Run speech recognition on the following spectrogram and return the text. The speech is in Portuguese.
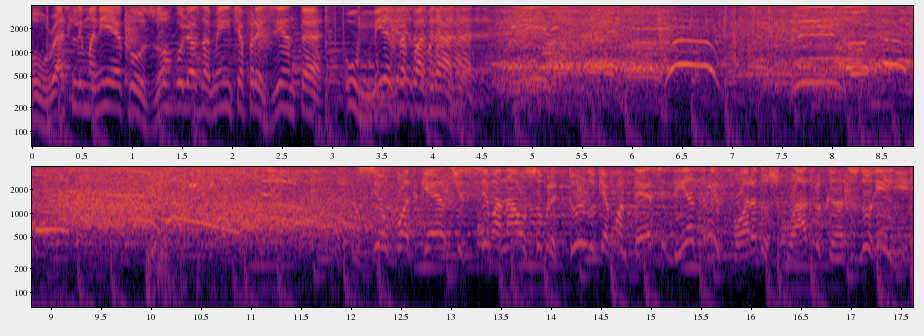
o Wrestling Maníacos orgulhosamente apresenta o Mesa Quadrada. O seu podcast semanal sobre tudo o que acontece dentro e fora dos quatro cantos do ringue.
